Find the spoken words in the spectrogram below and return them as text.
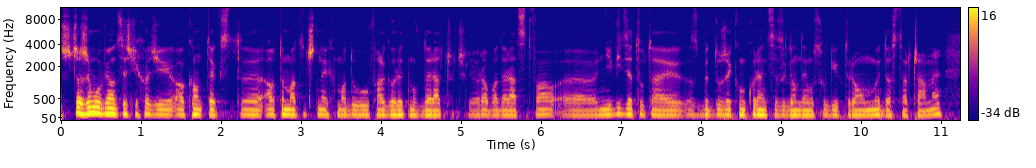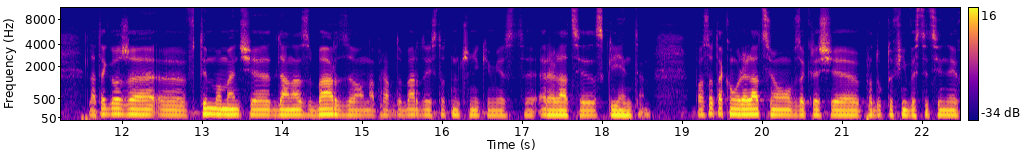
Szczerze mówiąc, jeśli chodzi o kontekst automatycznych modułów algorytmów doradczych, czyli robodoradztwo, nie widzę tutaj zbyt dużej konkurencji względem usługi, którą my dostarczamy dlatego że e, w tym momencie dla nas bardzo, naprawdę bardzo istotnym czynnikiem jest relacja z klientem. Poza taką relacją w zakresie produktów inwestycyjnych,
